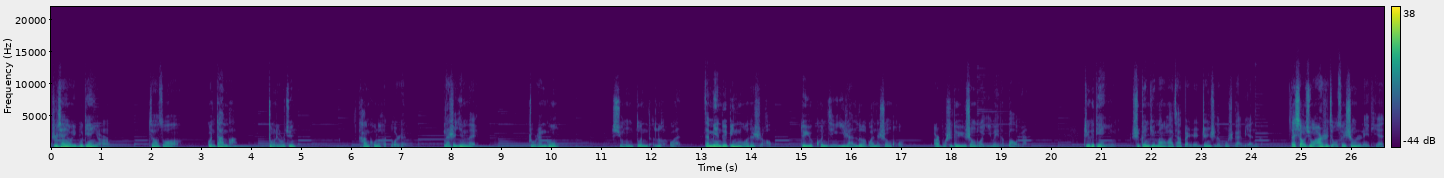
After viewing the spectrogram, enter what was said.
之前有一部电影叫做《滚蛋吧，肿瘤君》，看哭了很多人。那是因为主人公熊顿的乐观，在面对病魔的时候，对于困境依然乐观的生活，而不是对于生活一味的抱怨。这个电影。是根据漫画家本人真实的故事改编的。在小熊二十九岁生日那天，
